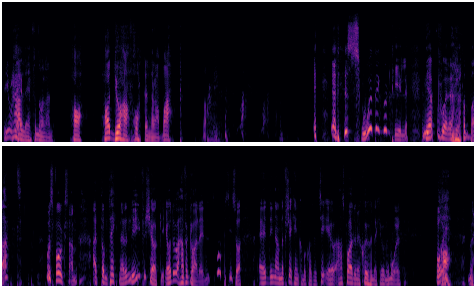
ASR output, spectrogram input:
det Kalle från Norrland. Ha, ha, du har fått en rabatt. han. Ja, det är så det går till när jag får en rabatt hos Folksam. Att de tecknar en ny försäkring. Ja, då, han förklarade, det precis så. Eh, din andra försäkring kommer att kosta, se- eh, han sparade med 700 kronor om året. Ja, men,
